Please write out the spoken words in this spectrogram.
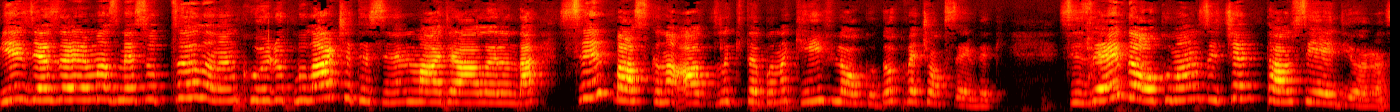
Biz yazarımız Mesut Tığla'nın Kuyruklular Çetesi'nin maceralarında Sirk Baskını adlı kitabını keyifle okuduk ve çok sevdik. Sizlere de okumanız için tavsiye ediyoruz.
